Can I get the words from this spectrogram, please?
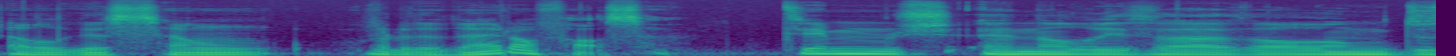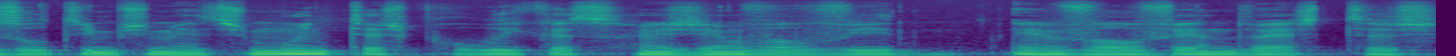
alegação verdadeira ou falsa? Temos analisado ao longo dos últimos meses muitas publicações envolvendo estas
